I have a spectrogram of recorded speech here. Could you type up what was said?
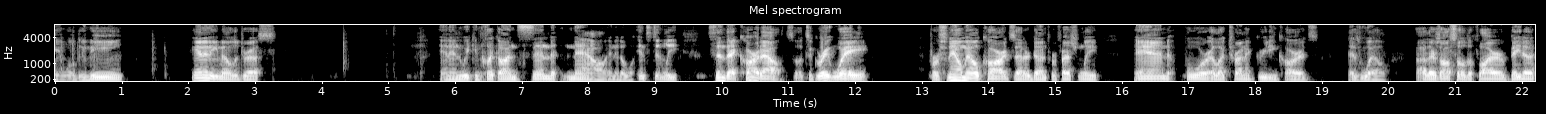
And we'll do me and an email address. And then we can click on send now and it'll instantly send that card out. So it's a great way for snail mail cards that are done professionally and for electronic greeting cards as well. Uh, there's also the Flyer beta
